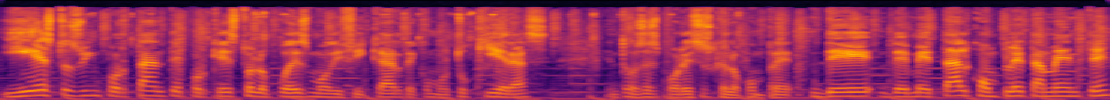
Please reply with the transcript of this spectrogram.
Y esto es importante porque esto lo puedes modificar de como tú quieras, entonces por eso es que lo compré. De, de metal completamente.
